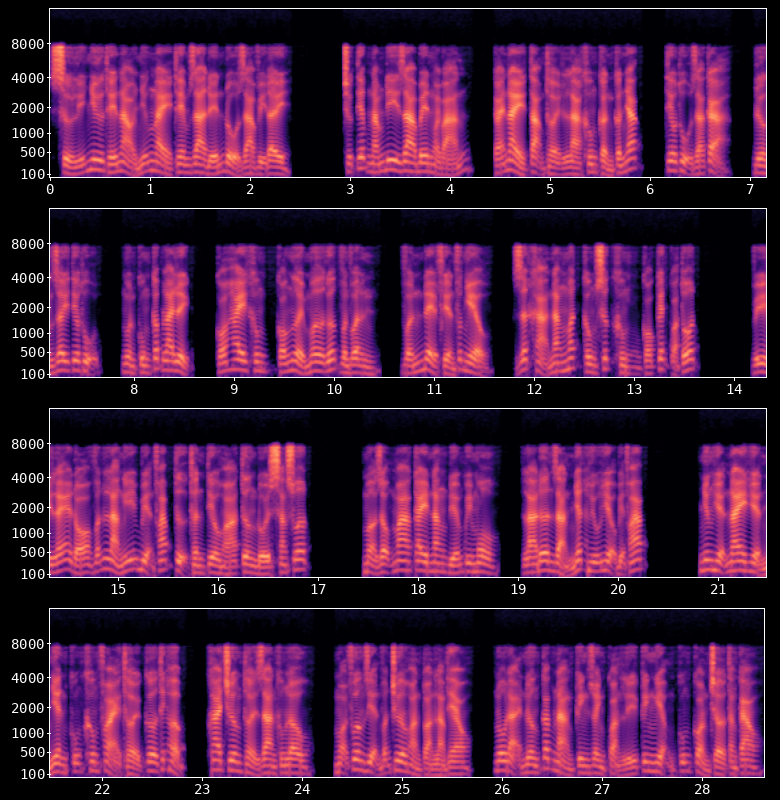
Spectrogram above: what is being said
xử lý như thế nào những này thêm ra đến đổ gia vị đây? Trực tiếp nắm đi ra bên ngoài bán, cái này tạm thời là không cần cân nhắc, tiêu thụ giá cả, đường dây tiêu thụ, nguồn cung cấp lai lịch, có hay không, có người mơ ước vân vân, vấn đề phiền phức nhiều, rất khả năng mất công sức không có kết quả tốt. Vì lẽ đó vẫn là nghĩ biện pháp tự thân tiêu hóa tương đối sáng suốt mở rộng ma cây năng điếm quy mô là đơn giản nhất hữu hiệu biện pháp. Nhưng hiện nay hiển nhiên cũng không phải thời cơ thích hợp khai trương thời gian không lâu mọi phương diện vẫn chưa hoàn toàn làm theo nô đại nương các nàng kinh doanh quản lý kinh nghiệm cũng còn chờ tăng cao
